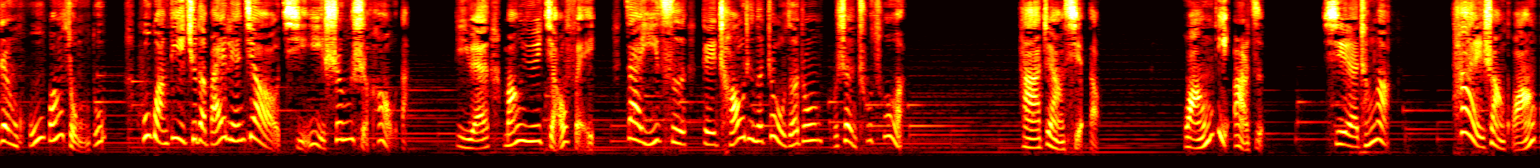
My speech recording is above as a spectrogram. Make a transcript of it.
任湖广总督，湖广地区的白莲教起义声势浩大，毕沅忙于剿匪，在一次给朝廷的奏折中不慎出错。他这样写道：“皇帝”二字，写成了太上皇。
